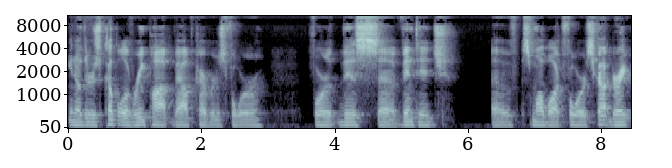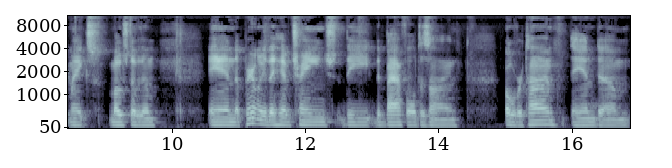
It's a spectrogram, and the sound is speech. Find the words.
you know, there's a couple of repop valve covers for for this uh, vintage of small block Ford. Scott Drake makes most of them. And apparently they have changed the, the baffle design over time. And um,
